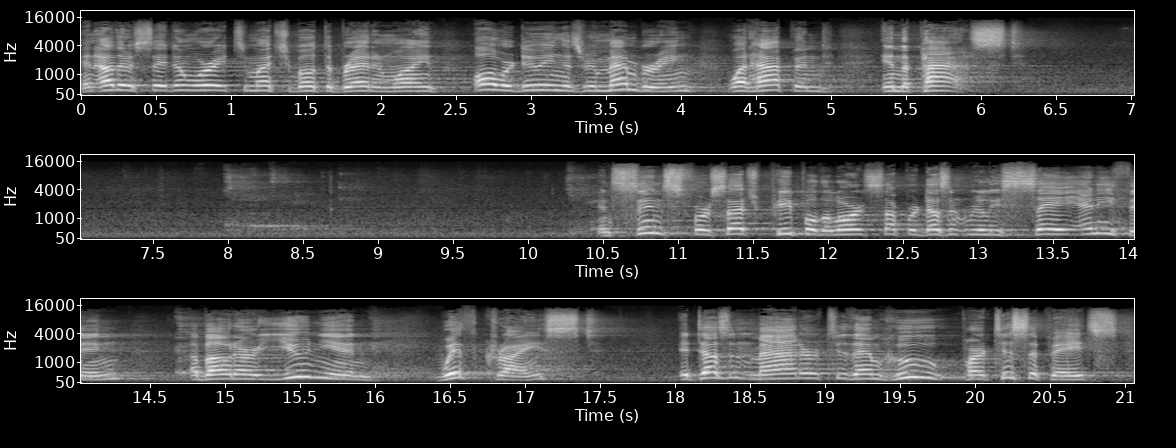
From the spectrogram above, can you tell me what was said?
And others say, don't worry too much about the bread and wine. All we're doing is remembering what happened in the past. And since for such people the Lord's Supper doesn't really say anything about our union with Christ, it doesn't matter to them who participates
